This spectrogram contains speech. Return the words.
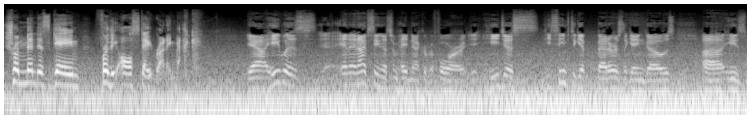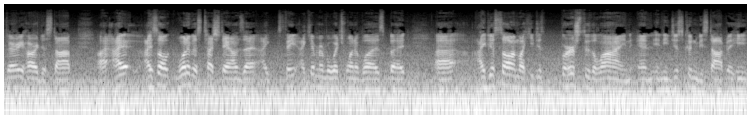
tremendous game for the All-State running back. Yeah, he was, and, and I've seen this from Hayden Ecker before. He just he seems to get better as the game goes. Uh, he's very hard to stop. I, I, I saw one of his touchdowns. I, I think I can't remember which one it was, but uh, I just saw him like he just burst through the line and, and he just couldn't be stopped. He,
